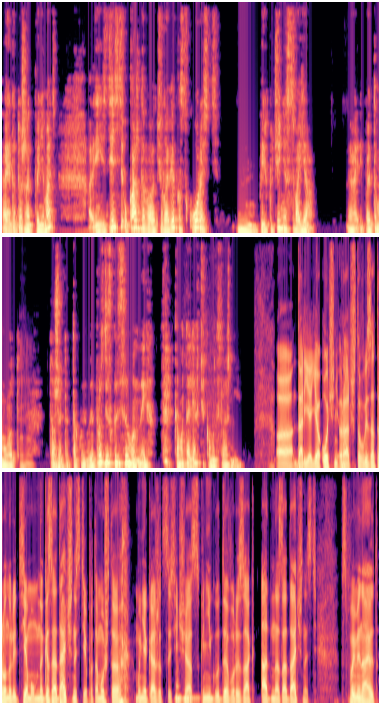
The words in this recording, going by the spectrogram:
Да, это тоже надо понимать. И здесь у каждого человека скорость переключения своя. Да, и поэтому вот угу. тоже это такой вопрос дискуссионный. Кому-то легче, кому-то сложнее. Uh, Дарья, я очень рад, что вы затронули тему многозадачности, потому что, мне кажется, сейчас mm-hmm. книгу Девор Изак «Однозадачность» вспоминают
